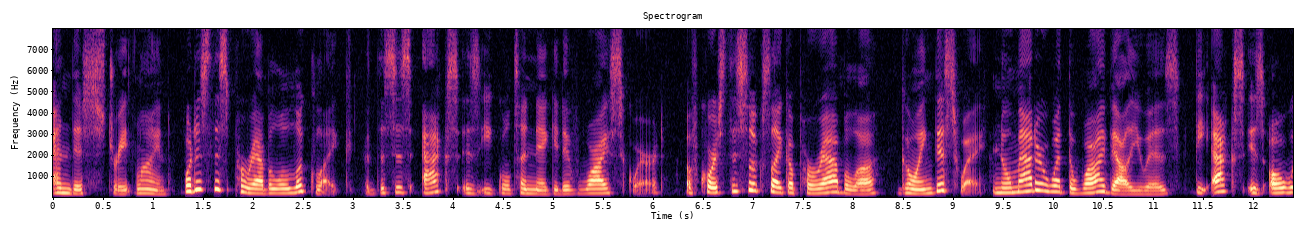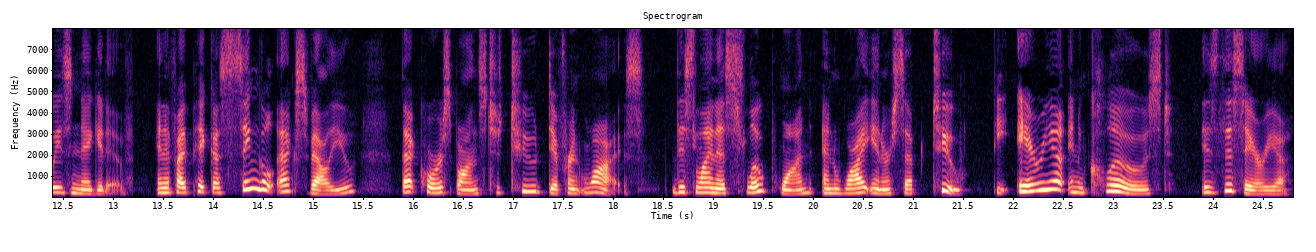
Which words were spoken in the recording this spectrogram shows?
and this straight line. What does this parabola look like? This is x is equal to negative y squared. Of course, this looks like a parabola going this way. No matter what the y value is, the x is always negative. And if I pick a single x value, that corresponds to two different y's. This line has slope 1 and y-intercept 2. The area enclosed is this area.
